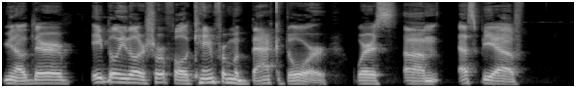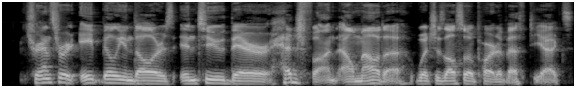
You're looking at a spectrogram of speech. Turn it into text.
you know, their eight billion dollar shortfall came from a back door, whereas um, SBF transferred $8 billion into their hedge fund, Alameda, which is also a part of FTX,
